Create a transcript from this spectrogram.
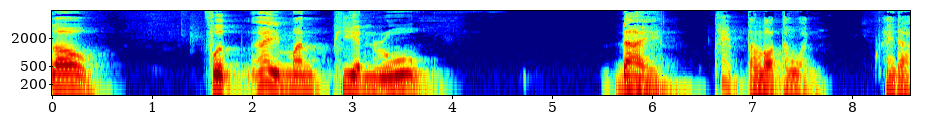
เราฝึกให้มันเพียรรู้ได้แทบตลอดทั้งวันให้ได้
